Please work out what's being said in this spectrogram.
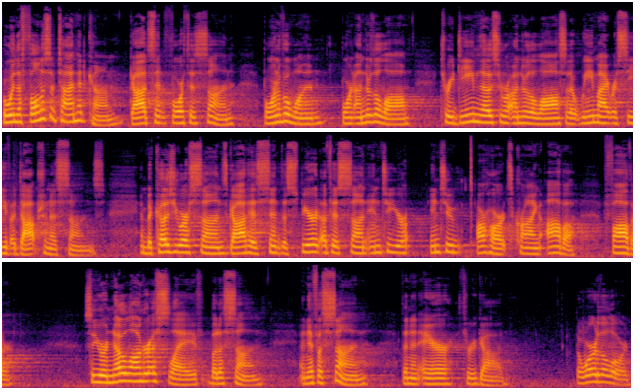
But when the fullness of time had come, God sent forth his Son, born of a woman, born under the law, to redeem those who were under the law, so that we might receive adoption as sons. And because you are sons, God has sent the Spirit of his Son into, your, into our hearts, crying, Abba, Father. So you are no longer a slave, but a son. And if a son, then an heir through God. The word of the Lord.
